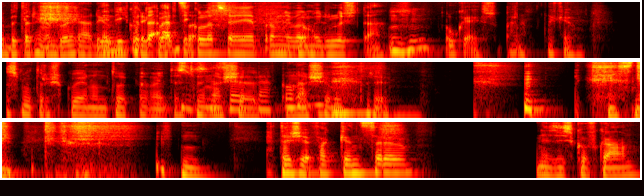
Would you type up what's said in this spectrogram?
aby tady nebyly rádi. Děkuji, ta artikulace je pro mě velmi no. důležitá. Mm-hmm, OK, super, tak jo. To jsme trošku jenom to, to, to je naše, naše tady. Jasný. hm. Takže fakt cancer, neziskovka,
